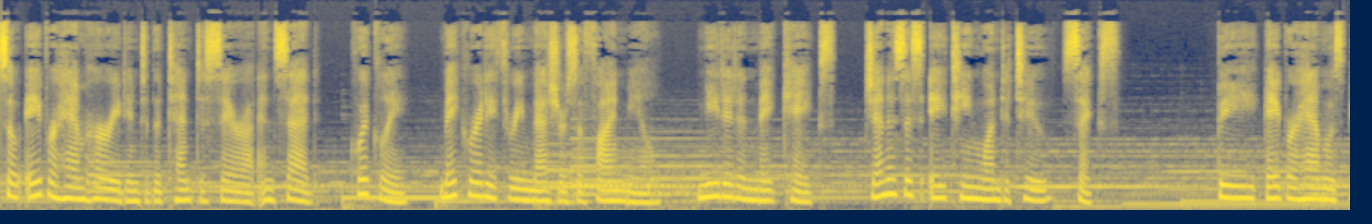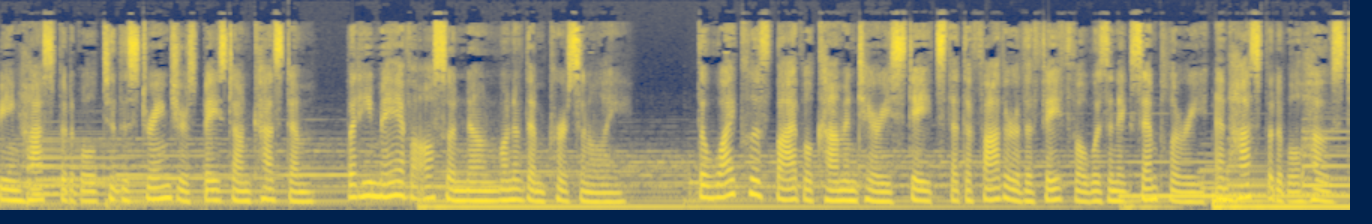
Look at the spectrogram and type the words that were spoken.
So Abraham hurried into the tent to Sarah and said, Quickly, make ready three measures of fine meal, knead it and make cakes. Genesis 18 1 2, 6. B. Abraham was being hospitable to the strangers based on custom, but he may have also known one of them personally. The Wycliffe Bible Commentary states that the father of the faithful was an exemplary and hospitable host,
